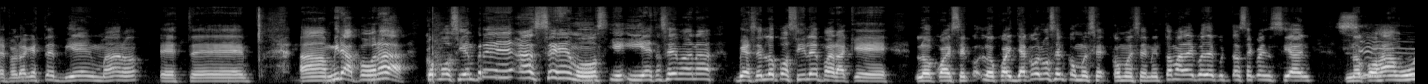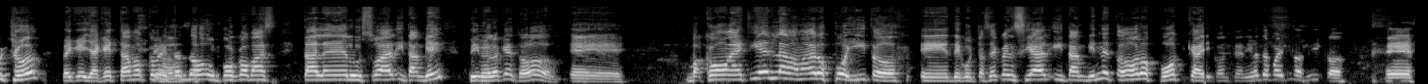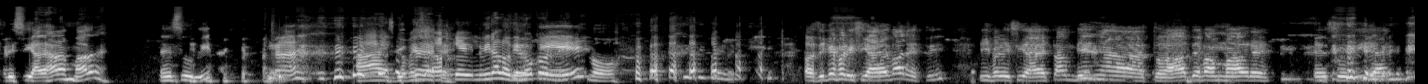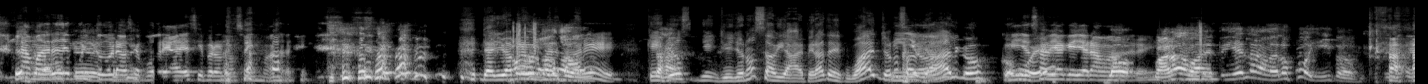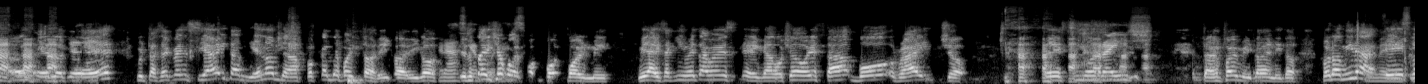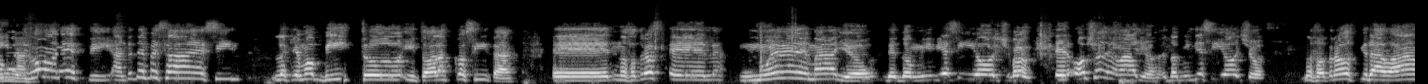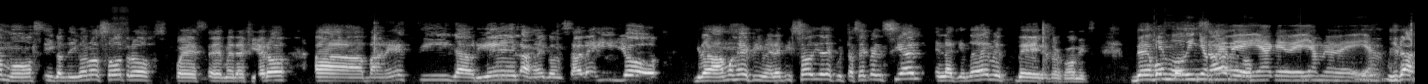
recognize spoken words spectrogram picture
Espero que estés bien, mano. Este, uh, mira, pues nada, como siempre hacemos, y, y, esta semana voy a hacer lo posible para que lo cual, se, lo cual ya conocen como, ese, como el cemento más de cultura secuencial no coja mucho, porque ya que estamos comenzando un poco más tal del usual, y también, primero que todo, eh, como Maestri es la mamá de los pollitos eh, de cultura secuencial y también de todos los podcasts y contenidos de Puerto Rico, eh, felicidades a las madres en su vida. Ay, yo pensé, okay, mira, lo dijo correcto. Así que felicidades, Vanesti, y felicidades también a todas las demás madres en su vida. La madre de cultura, se podría decir, pero no soy madre. ya yo iba a preguntar, madre que yo, yo, yo, no sabía, espérate, ¿what? Yo no sabía yo, algo. ¿Cómo yo sabía que ella era madre. No, bueno, Valentín es la madre de los pollitos. es, lo que es cultura secuencial y también los demás podcasts de Puerto Rico. Digo, Gracias eso está dicho por, por, por, mí. Mira, dice aquí meta vez, el gabocho de hoy está borracho. Es borracho. Está enfermito, bendito. Pero mira, eh, como dijo Vanesti, antes de empezar a decir lo que hemos visto y todas las cositas. Eh, nosotros el 9 de mayo del 2018, perdón, el 8 de mayo del 2018, nosotros grabamos, y cuando digo nosotros, pues eh, me refiero a Vanesti, Gabriel, Ángel González y yo, grabamos el primer episodio de Cultura Secuencial en la tienda de, de Metro Comics. De qué Mundo me veía, qué bella me veía. Mira,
